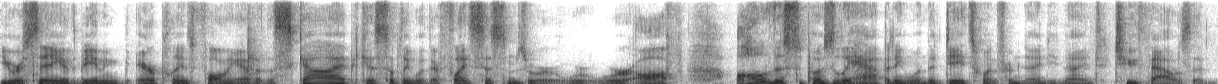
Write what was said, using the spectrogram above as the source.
you were saying at the beginning airplanes falling out of the sky because something with their flight systems were, were, were off. All of this supposedly happening when the dates went from 99 to 2000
